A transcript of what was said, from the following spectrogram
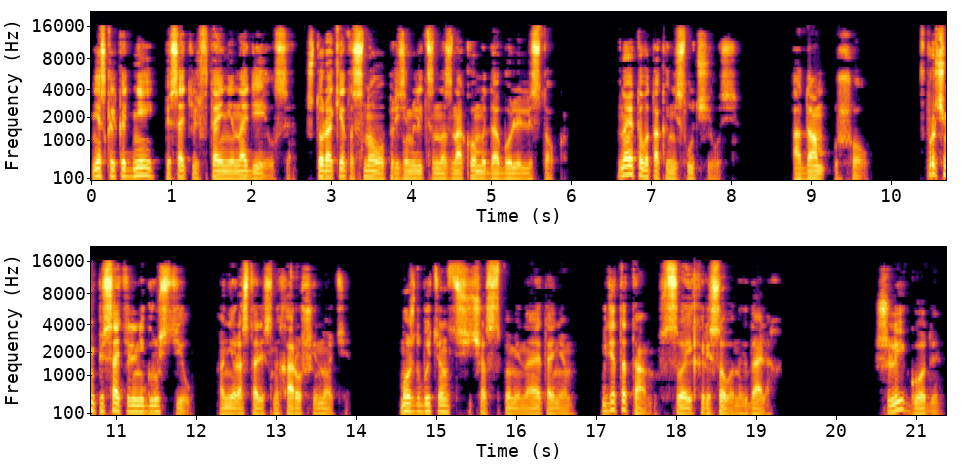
Несколько дней писатель втайне надеялся, что ракета снова приземлится на знакомый до боли листок. Но этого так и не случилось. Адам ушел. Впрочем, писатель не грустил, они расстались на хорошей ноте. Может быть, он сейчас вспоминает о нем, где-то там, в своих рисованных далях. Шли годы.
